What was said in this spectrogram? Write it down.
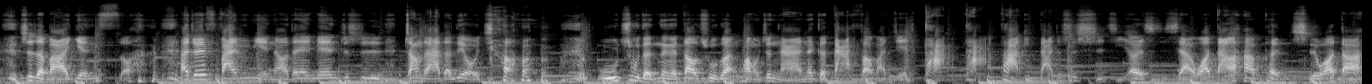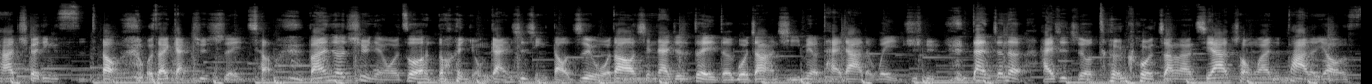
试着把它淹死哦。它就会翻面，然后在那边就是张着它的六角，无助的那个到处乱晃。我就拿那个大扫把，直接啪啪啪一打就是十几二十下，我要打到他喷吃，我要打到他确定死掉，我才敢去睡觉。反正就是去年我做了很多很勇敢的事情，导致我到现在就是对德国蟑螂其实没有太大的畏惧，但真的还是只有。德国蟑螂，其他虫我还是怕的要死。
